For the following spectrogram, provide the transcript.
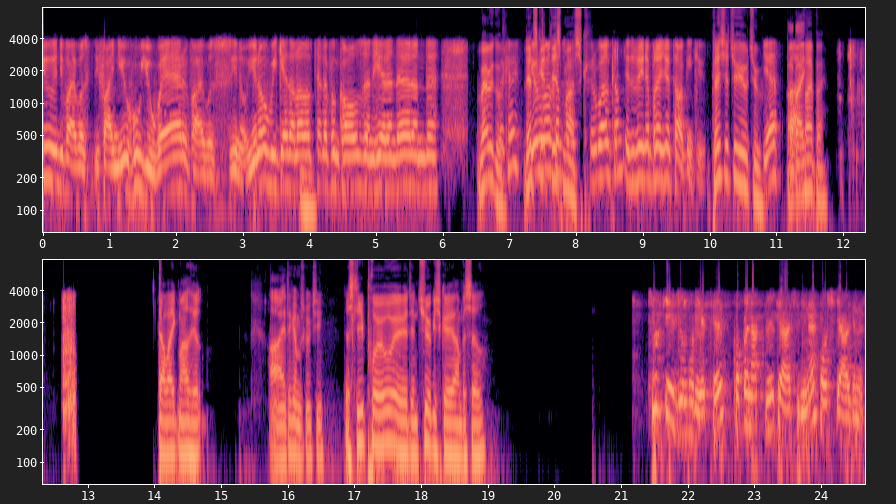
you and if I was if I knew who you were, if I was, you know, you know, we get a lot of telephone calls and here and there, and uh, Very good. okay. Let's You're get welcome, this sir. You're welcome. It's been a pleasure talking to you. Pleasure to you too. Yeah. Bye bye. Bye bye. Der var ikke meget held. Nej, det kan man sgu ikke sige. Lad os lige prøve øh, den tyrkiske ambassade. Türkiye Cumhuriyeti Kopenhag Büyükelçiliğine hoş geldiniz.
